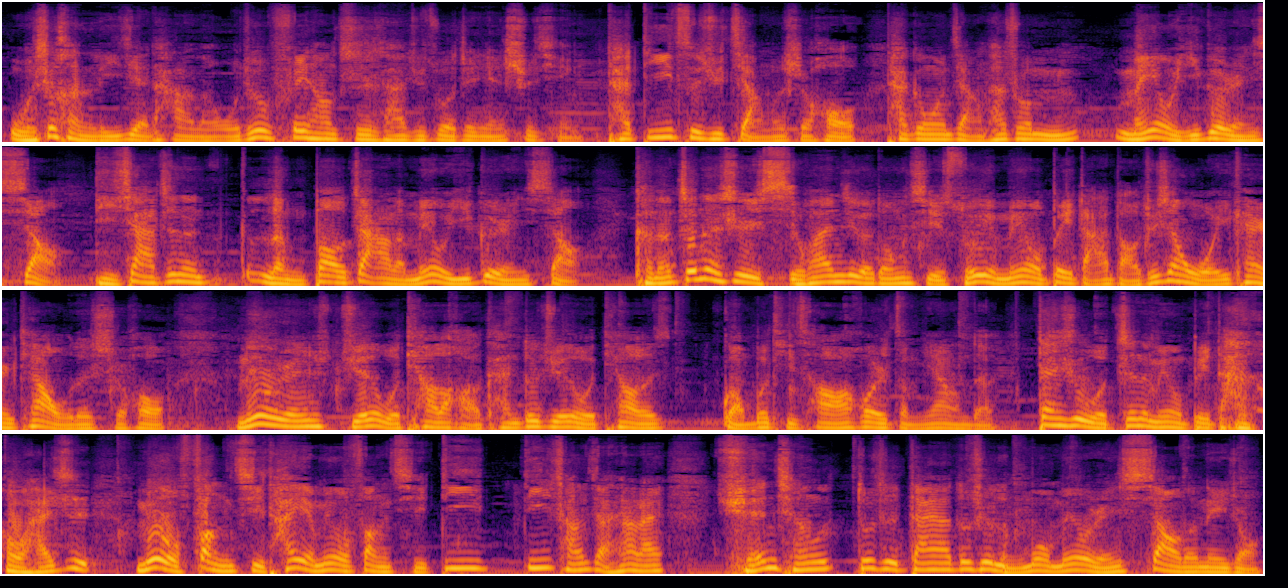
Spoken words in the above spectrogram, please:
我是很理解他的，我就非常支持他去做这件事情。他第一次去讲的时候，他跟我讲，他说没有一个人笑，底下真的冷爆炸了，没有一个人笑，可能真的是喜欢这个东西，所以没有被打倒。就像我一开始跳舞的时候，没有人觉得我跳的好看，都觉得我跳的。广播体操啊，或者怎么样的，但是我真的没有被打倒，我还是没有放弃，他也没有放弃。第一第一场讲下来，全程都是大家都是冷漠，没有人笑的那种。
